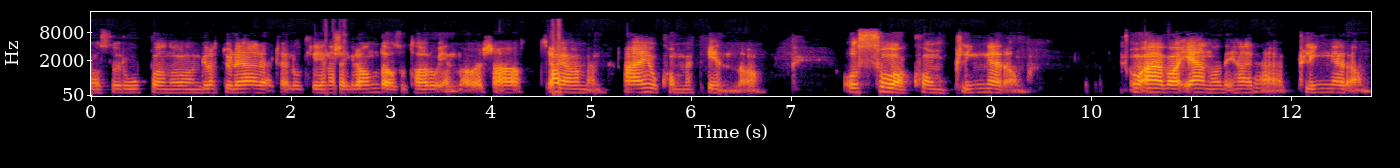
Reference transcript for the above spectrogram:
og så roper noen gratulerer til Trine Skei Grande, og så tar hun inn over seg at ja, ja, men jeg er jo kommet inn. Og, og så kom plingerne. Og jeg var en av de her eh, plingerne.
